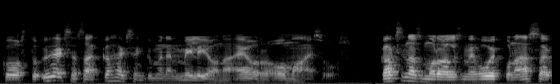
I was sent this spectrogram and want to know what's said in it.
koostui 980 miljoonaa euro omaisuus. Kaksinaismoralismin huippuna SAK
